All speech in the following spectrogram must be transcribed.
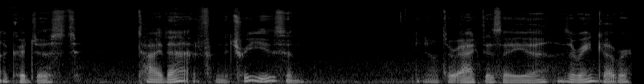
I could just tie that from the trees and you know to act as a uh, as a rain cover.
